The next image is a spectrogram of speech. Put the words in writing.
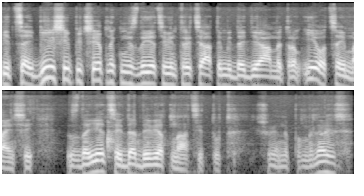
під цей більший підшипник, мені здається, він 30-м іде діаметром, і оцей менший, здається, йде 19 тут. Якщо я не помиляюсь,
